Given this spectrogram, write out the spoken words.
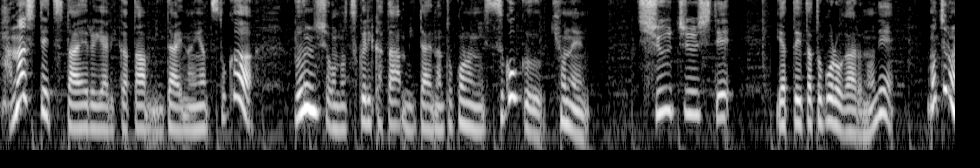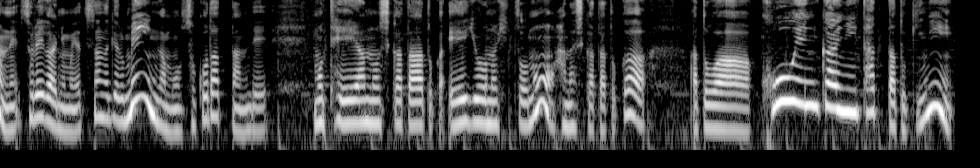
話して伝えるやり方みたいなやつとか文章の作り方みたいなところにすごく去年集中してやっていたところがあるのでもちろんねそれ以外にもやってたんだけどメインがもうそこだったんでもう提案の仕方とか営業の人の話し方とかあとは講演会に立った時に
